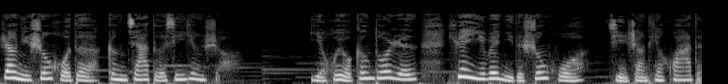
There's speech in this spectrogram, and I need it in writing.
让你生活的更加得心应手，也会有更多人愿意为你的生活锦上添花的。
